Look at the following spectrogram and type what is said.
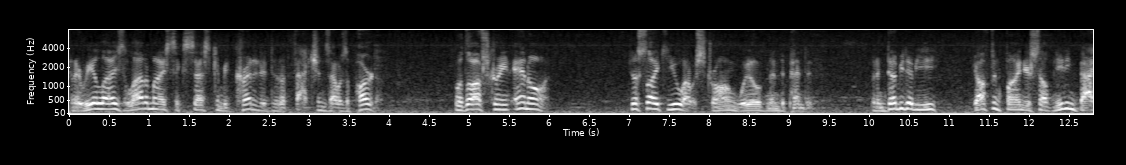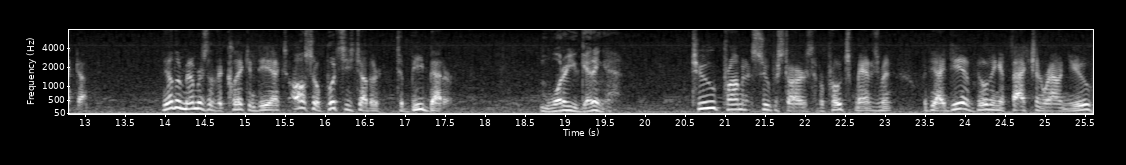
and I realized a lot of my success can be credited to the factions I was a part of, both off-screen and on. Just like you, I was strong-willed and independent. But in WWE, you often find yourself needing backup. The other members of the Kliq and DX also push each other to be better. What are you getting at? Two prominent superstars have approached management with the idea of building a faction around you,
